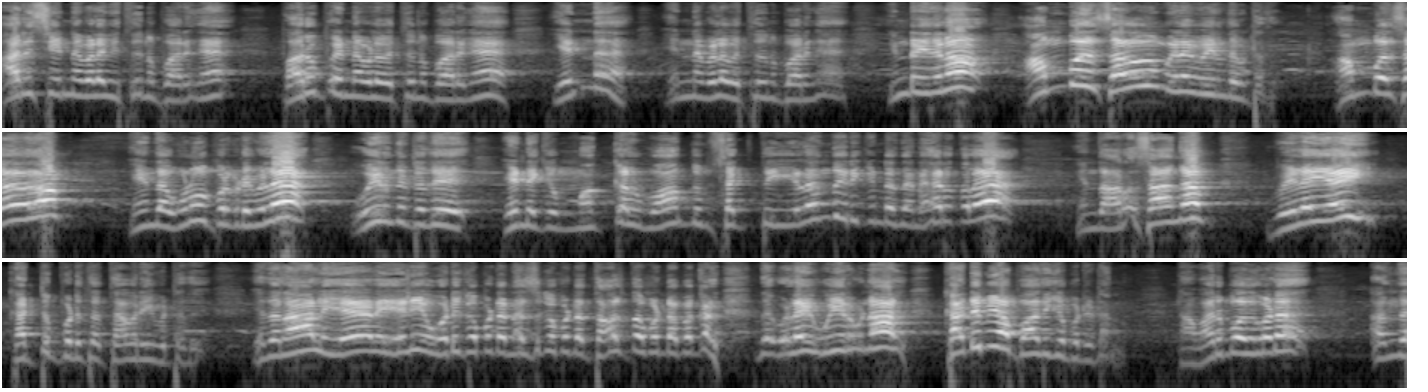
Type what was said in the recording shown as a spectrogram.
அரிசி என்ன விலை விற்றுன்னு பாருங்கள் பருப்பு என்ன விலை விற்றுன்னு பாருங்கள் என்ன என்ன விலை விற்றுன்னு பாருங்கள் இன்றைய தினம் ஐம்பது சதவீதம் விலை உயர்ந்து விட்டது. ஐம்பது சதவீதம் இந்த உணவுப் பொருட்களுடைய விலை உயர்ந்துட்டது. இன்னைக்கு மக்கள் வாங்கும் சக்தி இழந்து இருக்கின்ற இந்த நேரத்தில் இந்த அரசாங்கம் விலையை கட்டுப்படுத்த தவறிவிட்டது. இதனால் ஏழை எளிய ஒடுக்கப்பட்ட நசுக்கப்பட்ட தாழ்த்தப்பட்ட மக்கள் இந்த விலை உயர்வினால் கடுமையாக பாதிக்கப்பட்டுட்டாங்க. நான் வரும்போது கூட அந்த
